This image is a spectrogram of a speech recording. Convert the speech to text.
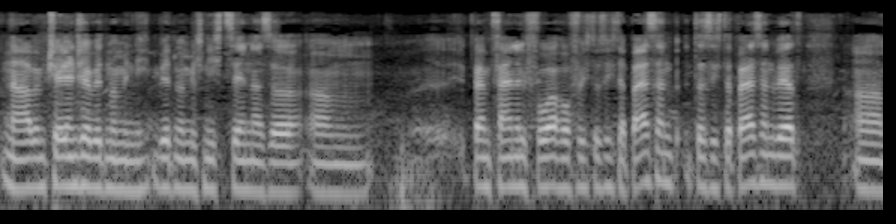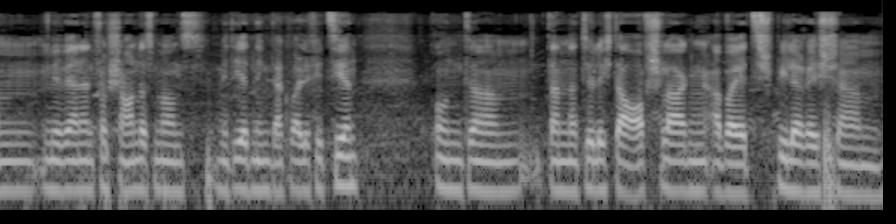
Na, beim Challenger wird man mich nicht, wird man mich nicht sehen. Also ähm, beim Final Four hoffe ich, dass ich dabei sein, dass ich dabei sein werde. Ähm, wir werden einfach schauen, dass wir uns mit Irdening da qualifizieren und ähm, dann natürlich da aufschlagen. Aber jetzt spielerisch ähm,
